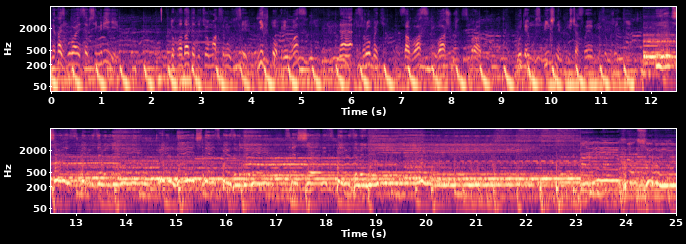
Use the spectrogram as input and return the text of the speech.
Нехай збуваються всі мрії, докладайте до цього максимум зусиль. Ніхто, крім вас, не зробить за вас вашу справу. Бути успішним і щасливим у цьому житті. Спів священий спів землі. Тихо чую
